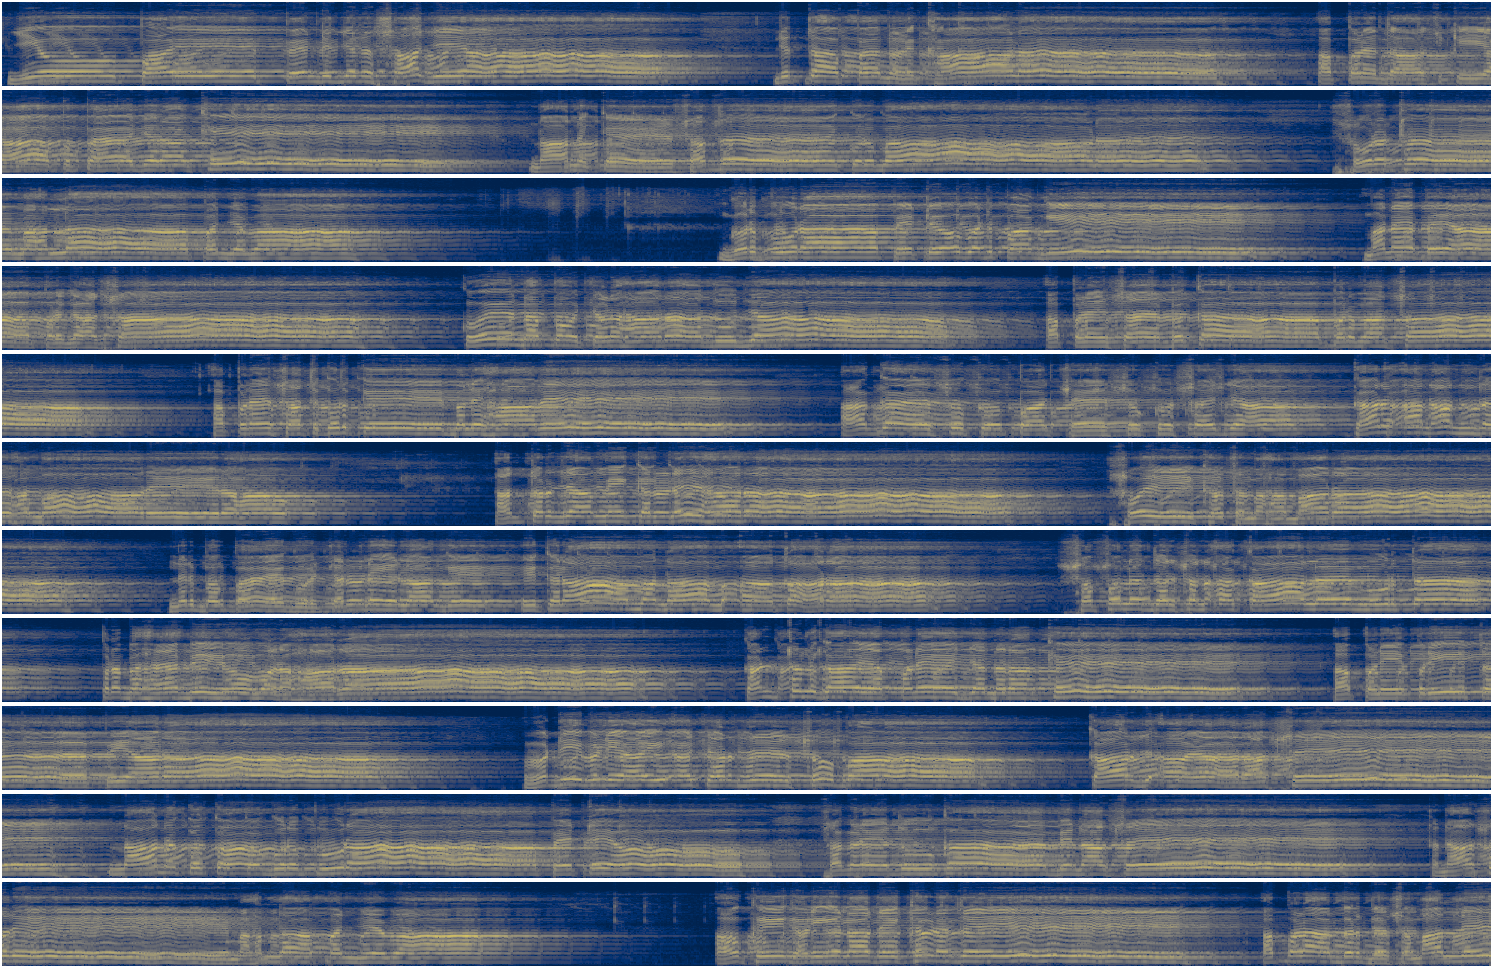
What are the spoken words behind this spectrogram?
ਜਿਉ ਪਾਏ ਪਿੰਡ ਜਨ ਸਾਜਿਆ। ਦਿੱਤਾ ਪੈਨਣ ਖਾਣ। ਆਪਣੇ ਦਾਸ ਕੀ ਆਪ ਪੈਜ ਰਾਖੇ। ਨਾਨਕ ਸਦ ਕੁਰਬਾਨ ਸੋਰਠ ਮਹਲਾ ਪੰਜਵਾ ਗੁਰਪੂਰਾ ਪੇਟਿਓ ਵਡ ਪਾਗੇ ਮਨ ਪਿਆ ਪ੍ਰਗਾਸਾ ਕੋਈ ਨਾ ਪਹੁੰਚਣ ਹਾਰਾ ਦੂਜਾ ਆਪਣੇ ਸਾਹਿਬ ਕਾ ਪਰਵਾਸਾ ਆਪਣੇ ਸਤਿਗੁਰ ਕੇ ਬਲਿਹਾਰੇ ਆਗੇ ਸੁਖ ਪਾਛੈ ਸੁਖ ਸਜਾ ਕਰ ਆਨੰਦ ਹਮਾਰੇ ਰਹਾਓ ਅੰਤਰਜਾਮੀ ਕਰਨੇ ਹਾਰਾ ਸੋਈ ਖਸਮ ਹਮਾਰਾ ਨਿਰਭੈ ਗੁਰ ਚਰਣੇ ਲਾਗੇ ਇਕ ਰਾਮ ਨਾਮ ਆਧਾਰਾ ਸਫਲ ਦਰਸ਼ਨ ਅਕਾਲ ਮੂਰਤ ਪ੍ਰਭ ਹੈ ਬਿਹਵਣ ਹਾਰਾ। ਕੰਠ ਲਗਾਏ ਆਪਣੇ ਜਨ ਰਾਖੇ, ਆਪਣੇ ਪ੍ਰੀਤ ਪਿਆਰਾ। ਵੱਡੀ ਵਡਿਆਈ ਅਚਰਜ ਸੋਭਾ, ਕਾਰਜ ਆਇਆ ਰਾਸੇ ਨਾਨਕ ਕਾ ਗੁਰ ਪੂਰਾ ਪੇਟਿਓ, ਸਗਲੇ ਦੁਖ ਬਿਨਾਸੇ। ਤਨਾਸਰੇ ਮਹੱਲਾ ਪੰਜਵਾ ਔਖੀ ਘੜੀ ਨਾ ਦੇਖਣ ਦੇ ਆਪਣਾ ਬਿਰਦ ਸੰਭਾਲੇ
